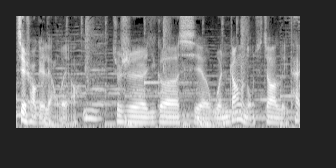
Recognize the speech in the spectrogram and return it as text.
介绍给两位啊，嗯就是一个写文章的东西，叫 LaTeX，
